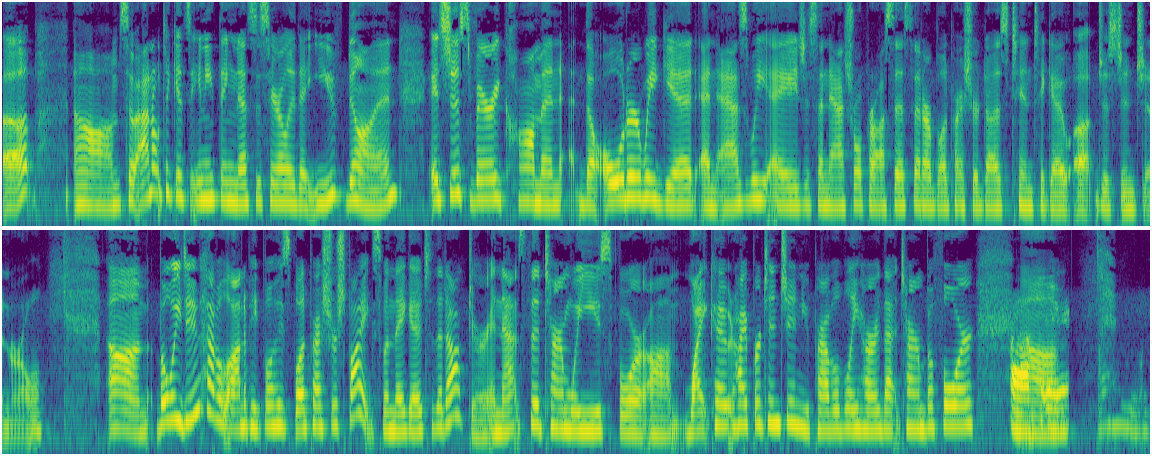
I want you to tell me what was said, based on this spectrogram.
up. Um, so I don't think it's anything necessarily that you've done. It's just very common. The older we get and as we age, it's a natural process that our blood pressure does tend to go up just in general. Um, but we do have a lot of people whose blood pressure spikes when they go to the doctor, and that's the term we use for um, white coat hypertension. You probably heard that term before. Uh, um,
